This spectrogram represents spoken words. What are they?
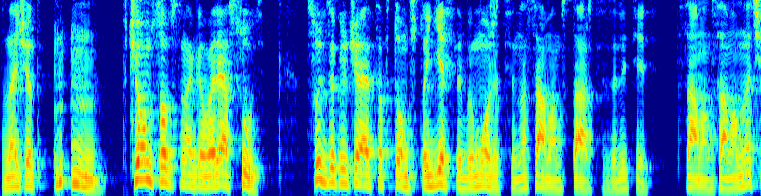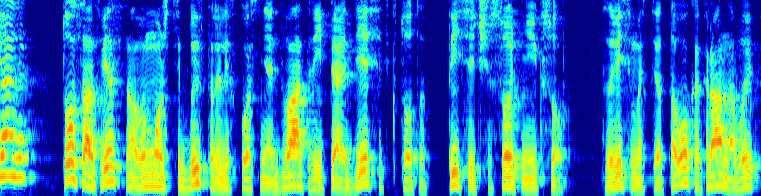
Значит, в чем, собственно говоря, суть? Суть заключается в том, что если вы можете на самом старте залететь в самом-самом начале – то, соответственно, вы можете быстро, легко снять 2, 3, 5, 10, кто-то тысячи, сотни иксов. В зависимости от того, как рано вы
